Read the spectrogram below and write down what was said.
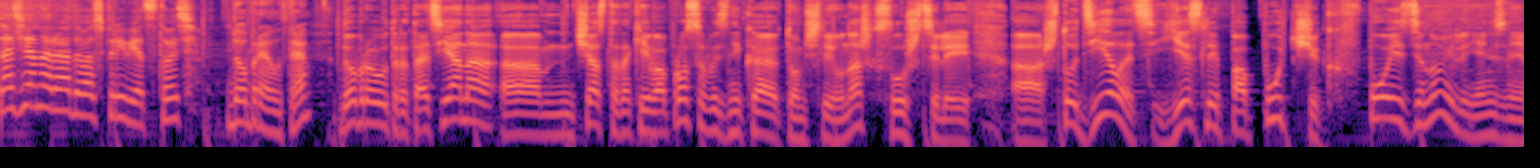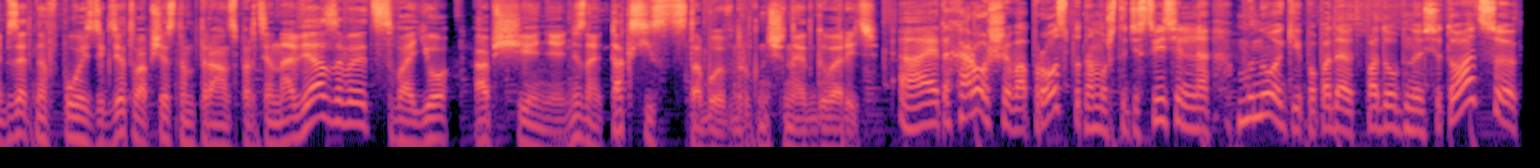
Татьяна, рада вас приветствовать. Доброе утро. Доброе утро, Татьяна. А, Часто такие вопросы возникают, в том числе и у наших слушателей. А, Что делать, если попутчик в поезде, ну или, я не знаю, не обязательно в поезде, где-то в общественном транспорте, навязывает свое общение? Не знаю, таксист с тобой вдруг начинает говорить. А это хороший вопрос, потому что действительно многие попадают в подобную ситуацию.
